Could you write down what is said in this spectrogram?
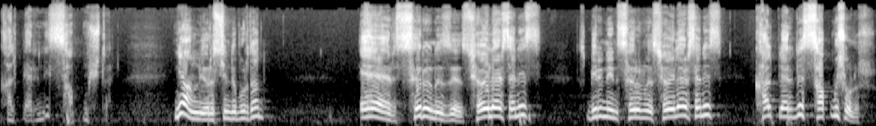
Kalplerini sapmıştı. Ne anlıyoruz şimdi buradan? eğer sırrınızı söylerseniz, birinin sırrını söylerseniz kalpleriniz sapmış olur.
